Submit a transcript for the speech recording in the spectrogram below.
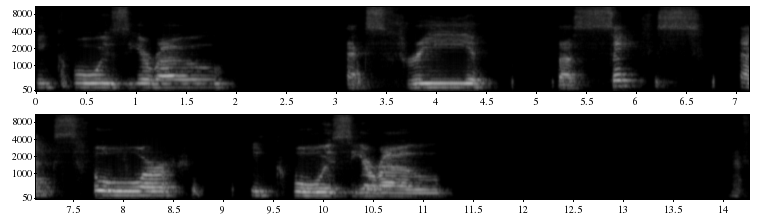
equals zero. X three plus six x four equals zero. If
